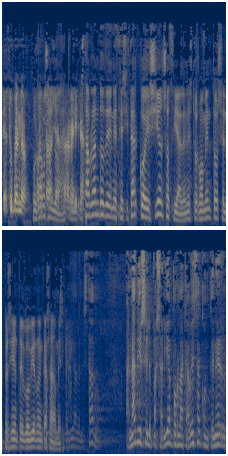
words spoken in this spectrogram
Estupendo. Pues vamos, allá. Eh, está hablando de necesitar cohesión social en estos momentos el presidente del Gobierno en Casa de América. A nadie se le pasaría por la cabeza contener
